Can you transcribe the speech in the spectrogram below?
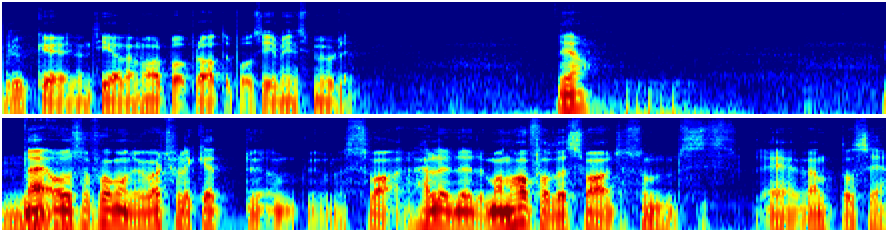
bruke den tida de har på å prate på, og si minst mulig. Ja. Mm. Nei, og så får man jo i hvert fall ikke et uh, svar. Heller, man har fått et svar som er vent og se.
